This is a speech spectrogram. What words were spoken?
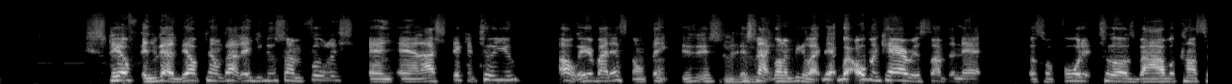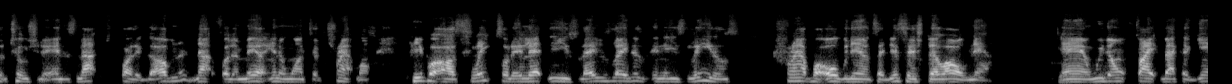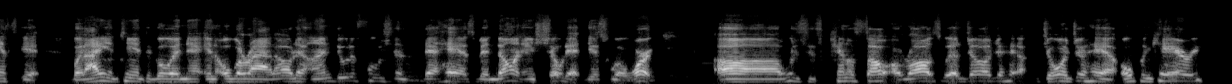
stiff and you got a death penalty out there, you do something foolish and and I stick it to you, oh, everybody else gonna think it's it's, mm-hmm. it's not gonna be like that. But open carry is something that is afforded to us by our Constitution, and it's not for the governor, not for the mayor, anyone to trample on. People are asleep, so they let these legislators and these leaders trample over them and say, This is the law now. Yeah. And we don't fight back against it. But I intend to go in there and override all that, undo the foolishness that has been done, and show that this will work. Uh, what is this? Kennesaw or Roswell, Georgia, Georgia had open carry,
